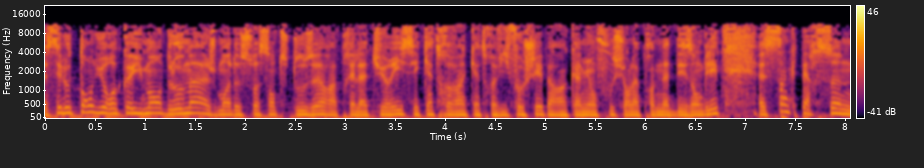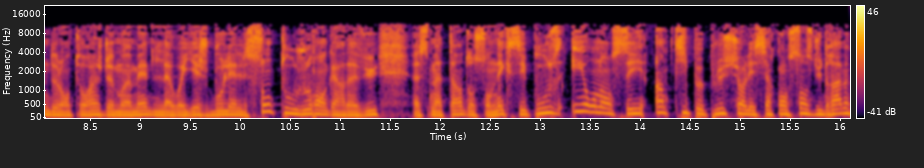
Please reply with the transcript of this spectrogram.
C'est le temps du recueillement de l'hommage. Moins de 72 heures après la tuerie, c'est 84 vies fauchées par un camion fou sur la promenade des Anglais. Cinq personnes de l'entourage de Mohamed Lawayesh Boulel sont toujours en garde à vue ce matin, dont son ex-épouse. Et on en sait un petit peu plus sur les circonstances du drame.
